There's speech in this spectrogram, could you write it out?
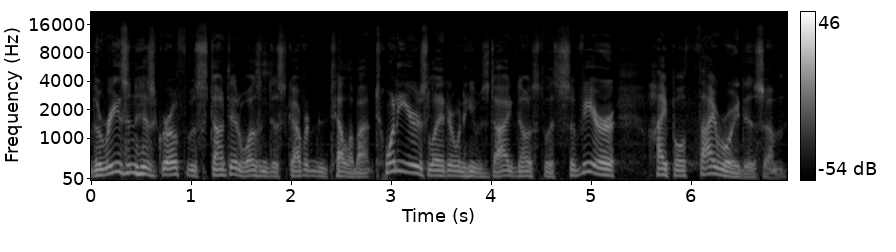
The reason his growth was stunted wasn't discovered until about 20 years later when he was diagnosed with severe hypothyroidism.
